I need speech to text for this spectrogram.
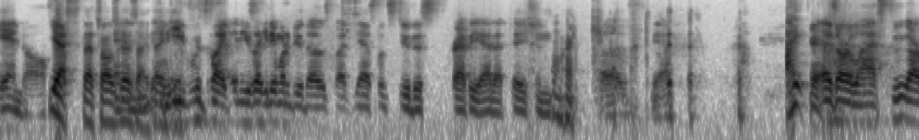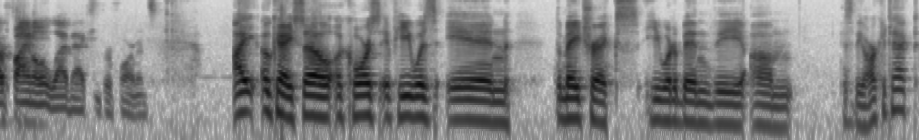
Gandalf. yes, that's what I was going to say. and Thank he was like, and he was like, he didn't want to do those, but yes, let's do this crappy adaptation oh my god of yeah I, as our last, our final live action performance. I okay. So of course, if he was in the Matrix, he would have been the um, is the architect.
